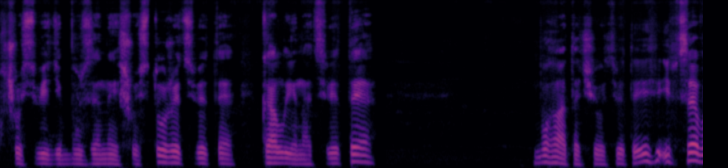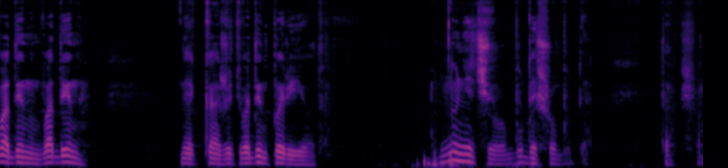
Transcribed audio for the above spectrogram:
щось в віді бузини, щось теж цвіте, калина цвіте. Багато чого цвіте. І, і все в один, в один, як кажуть, в один період. Ну нічого, буде що буде. Так що.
